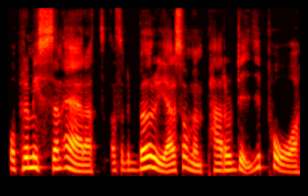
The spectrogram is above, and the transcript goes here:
Och premissen är att alltså, det börjar som en parodi på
